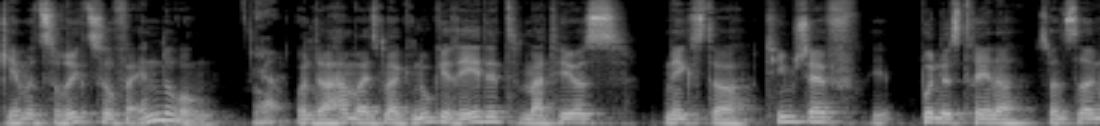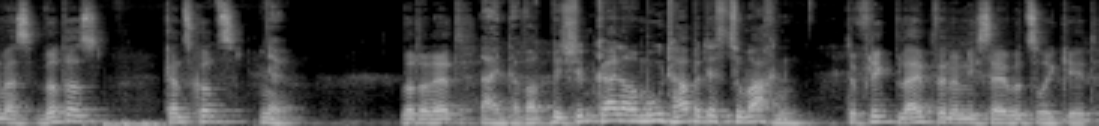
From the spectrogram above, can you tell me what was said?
Gehen wir zurück zur Veränderung. Ja. Und da haben wir jetzt mal genug geredet. Matthäus, nächster Teamchef, Bundestrainer, sonst irgendwas. Wird das? Ganz kurz? Ja. Wird er nicht? Nein, da wird bestimmt keiner Mut haben, das zu machen. Der Flick bleibt, wenn er nicht selber zurückgeht.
